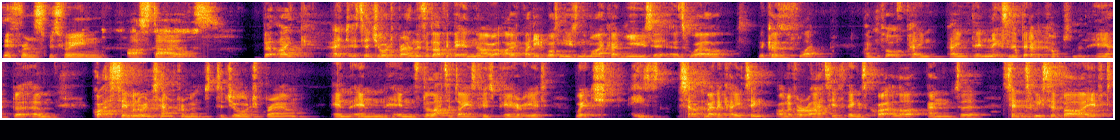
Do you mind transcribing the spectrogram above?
difference between our styles. But like, uh, so George Brown, there's a lovely bit in there. I, if I did, wasn't using the mic, I'd use it as well because like I'm sort of paying paying Nixon a bit of a compliment here, but um, quite similar in temperament to George Brown in in in the latter days of his period which he's self-medicating on a variety of things quite a lot. And uh, since we survived,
